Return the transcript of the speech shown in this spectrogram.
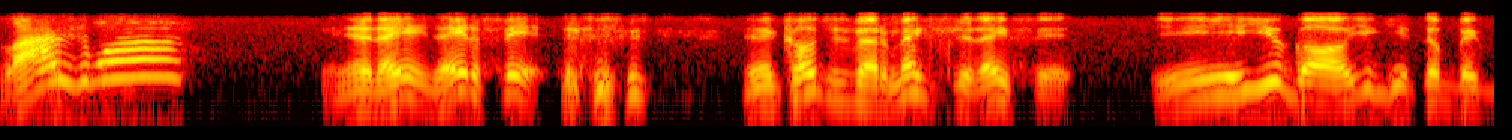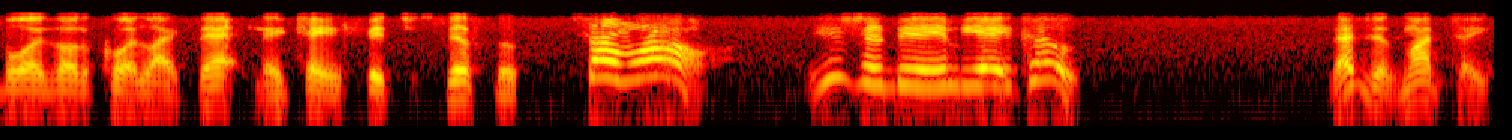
Olajuwon? Yeah, they they the fit. and coaches better make sure they fit. You, you go, you get the big boys on the court like that, and they can't fit your system. Something wrong. You should be an NBA coach. That's just my take.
